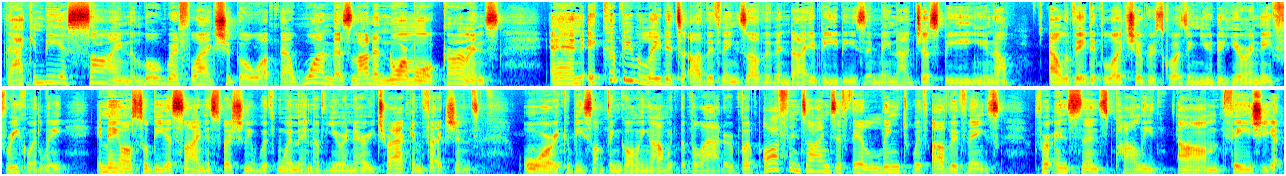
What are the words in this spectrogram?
that can be a sign. A little red flag should go up. That one, that's not a normal occurrence. And it could be related to other things other than diabetes. It may not just be, you know, elevated blood sugars causing you to urinate frequently. It may also be a sign, especially with women, of urinary tract infections, or it could be something going on with the bladder. But oftentimes, if they're linked with other things, for instance, polyphagia,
